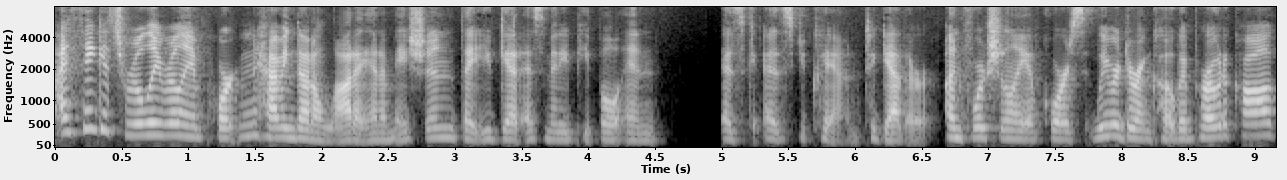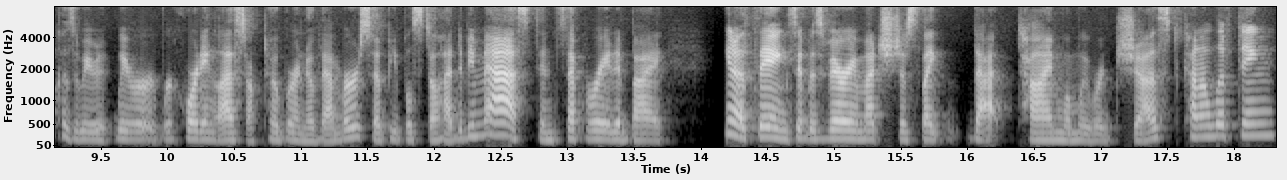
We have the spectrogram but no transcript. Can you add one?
I think it's really, really important, having done a lot of animation, that you get as many people in as as you can together. Unfortunately, of course, we were during COVID protocol because we were, we were recording last October and November, so people still had to be masked and separated by you know things. It was very much just like that time when we were just kind of lifting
